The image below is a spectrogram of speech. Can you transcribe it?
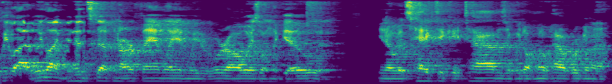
we like we like good stuff in our family and we, we're always on the go and you know, it's hectic at times and we don't know how we're going to,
